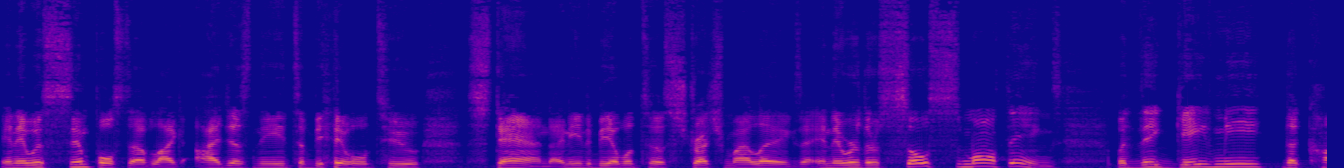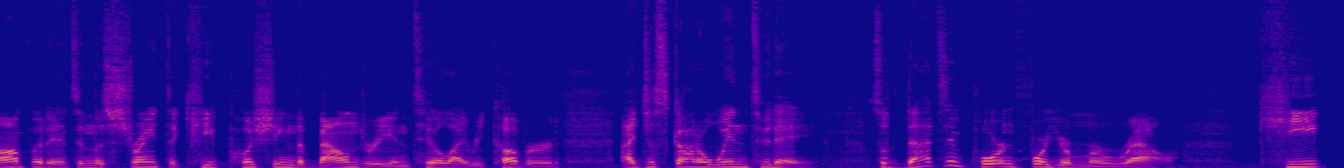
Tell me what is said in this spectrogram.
And it was simple stuff like, I just need to be able to stand. I need to be able to stretch my legs. And they were, they're so small things but they gave me the confidence and the strength to keep pushing the boundary until I recovered. I just got to win today. So that's important for your morale. Keep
